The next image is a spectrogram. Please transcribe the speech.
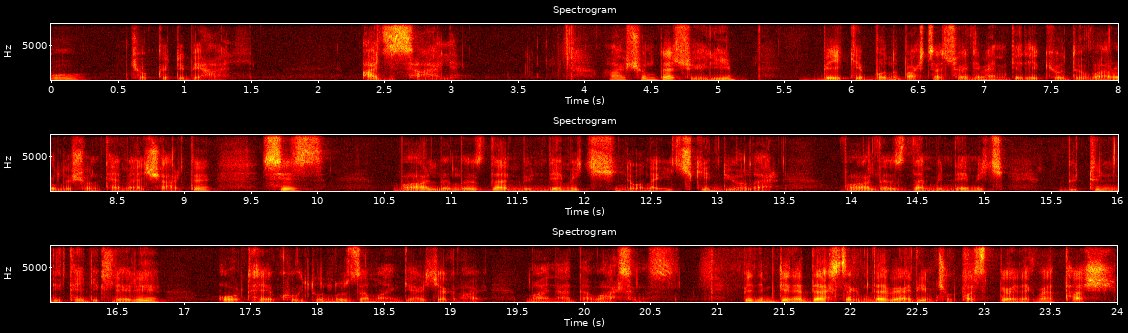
Bu çok kötü bir hal. Aciz hali. Ha şunu da söyleyeyim. Belki bunu başta söylemem gerekiyordu. Varoluşun temel şartı. Siz varlığınızda mündemiç, şimdi ona içkin diyorlar. Varlığınızda mündemiç bütün nitelikleri ortaya koyduğunuz zaman gerçek manada varsınız. Benim gene derslerimde verdiğim çok basit bir örnek var. Taş.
